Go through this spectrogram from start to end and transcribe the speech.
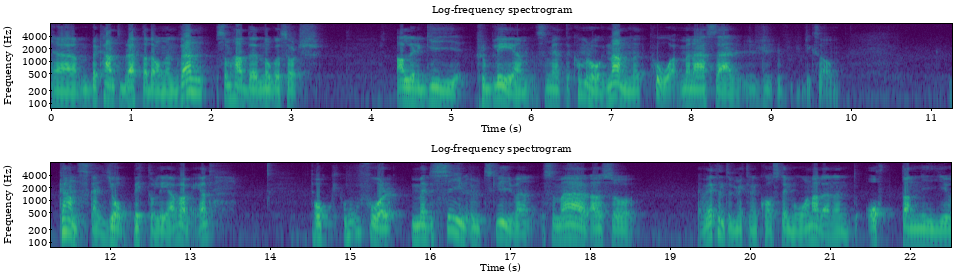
Eh, bekant berättade om en vän som hade någon sorts allergiproblem som jag inte kommer ihåg namnet på. Men är så här liksom ganska jobbigt att leva med. Och hon får medicin utskriven som är alltså jag vet inte hur mycket den kostar i månaden. En 8, 9,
